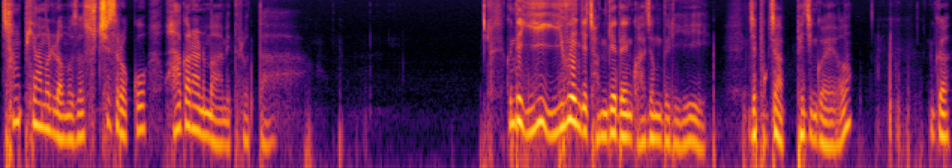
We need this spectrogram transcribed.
창피함을 넘어서 수치스럽고 화가 나는 마음이 들었다. 근데 이 이후에 이제 전개된 과정들이 이제 복잡해진 거예요. 그러니까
